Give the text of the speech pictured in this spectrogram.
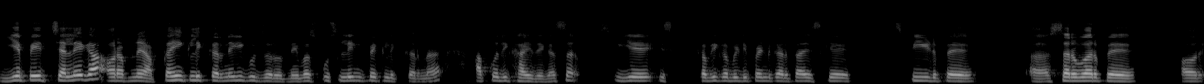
ये पेज चलेगा और अपने आप, कहीं क्लिक करने की कुछ ज़रूरत नहीं, बस उस लिंक पे क्लिक करना है, आपको दिखाई देगा। सर, ये इस कभी कभी डिपेंड करता है इसके स्पीड पे सर्वर पे और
